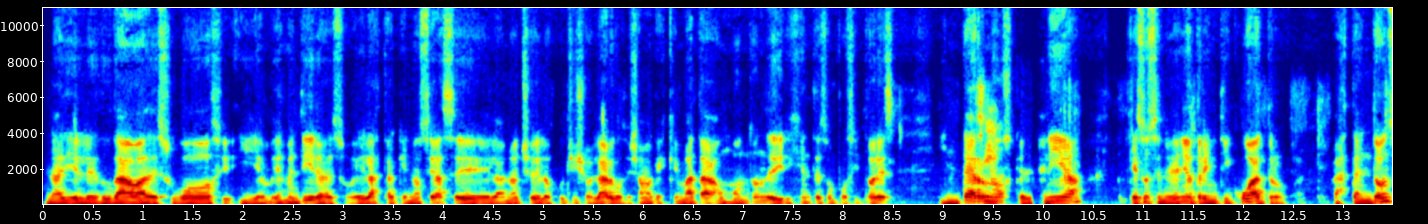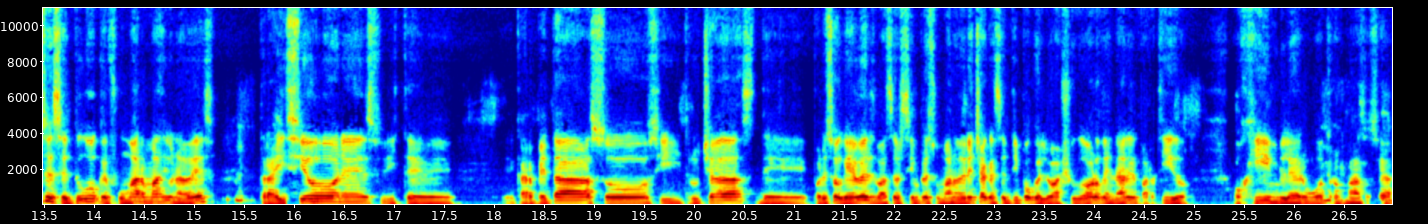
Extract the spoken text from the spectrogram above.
nadie le dudaba de su voz y, es, mentira eso. Él hasta que no se hace la noche de los cuchillos largos, se llama, que es que mata a un montón de dirigentes opositores internos que él tenía, que eso es en el año 34. Hasta entonces se tuvo que fumar más de una vez traiciones, viste, carpetazos y truchadas. De, por eso Goebbels va a ser siempre su mano derecha, que es el tipo que lo ayudó a ordenar el partido, o Himmler u otros más. O sea,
